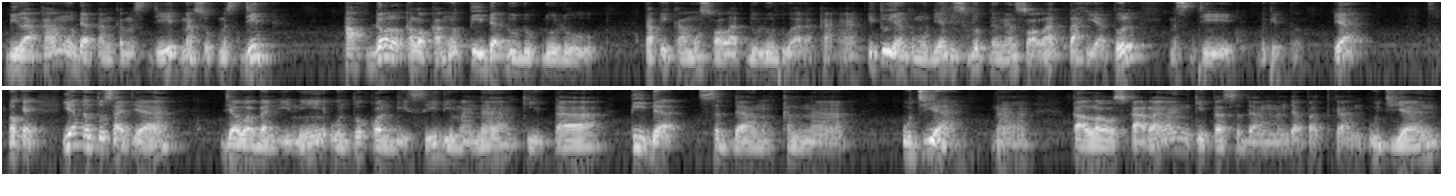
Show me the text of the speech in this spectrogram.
Bila kamu datang ke masjid, masuk masjid, afdol kalau kamu tidak duduk dulu. Tapi kamu sholat dulu dua rakaat. Itu yang kemudian disebut dengan sholat tahiyatul masjid. Begitu. Ya, Oke, ya tentu saja jawaban ini untuk kondisi di mana kita tidak sedang kena ujian. Nah, kalau sekarang kita sedang mendapatkan ujian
